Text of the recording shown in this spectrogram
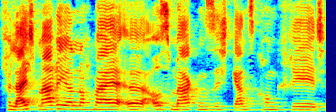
vielleicht Marion nochmal äh, aus Markensicht ganz konkret.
